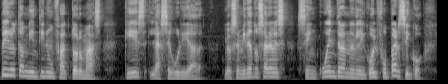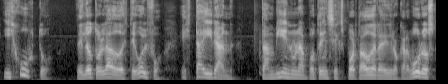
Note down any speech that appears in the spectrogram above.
pero también tiene un factor más, que es la seguridad. Los Emiratos Árabes se encuentran en el Golfo Pérsico y justo del otro lado de este golfo está Irán, también una potencia exportadora de hidrocarburos,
